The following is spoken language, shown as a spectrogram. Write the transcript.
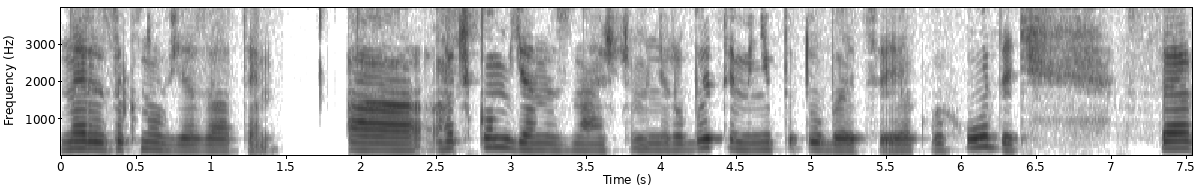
не ризикну в'язати. А гачком я не знаю, що мені робити. Мені подобається, як виходить. Все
